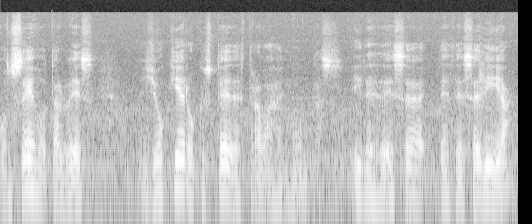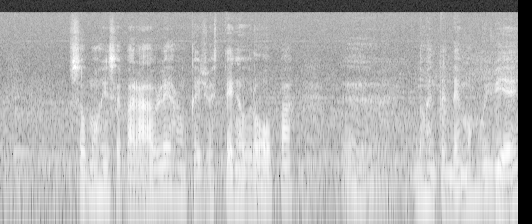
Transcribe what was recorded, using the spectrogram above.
consejo tal vez, yo quiero que ustedes trabajen juntas. Y desde ese, desde ese día somos inseparables, aunque yo esté en Europa, eh, nos entendemos muy bien,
